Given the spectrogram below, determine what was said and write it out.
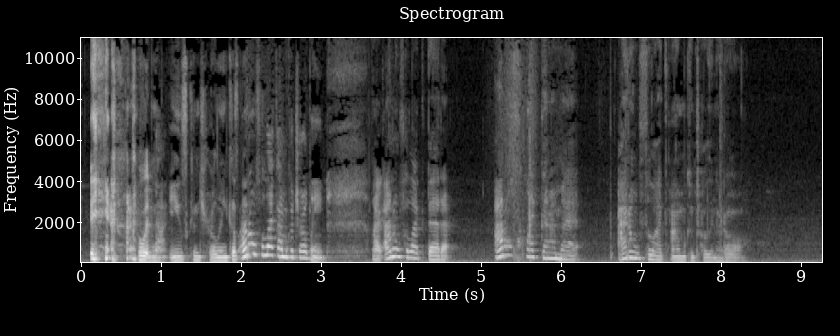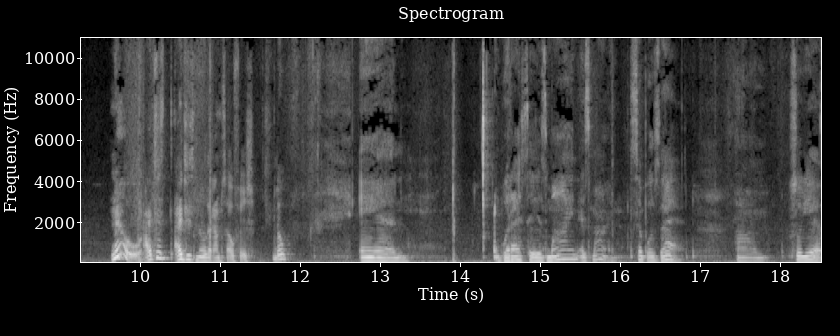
I would not use controlling because i don't feel like i'm controlling. Like i don't feel like that I don't feel like that i'm at I don't feel like I'm controlling at all. No, I just I just know that I'm selfish. Nope. And what I say is mine is mine. Simple as that. Um, so yeah.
